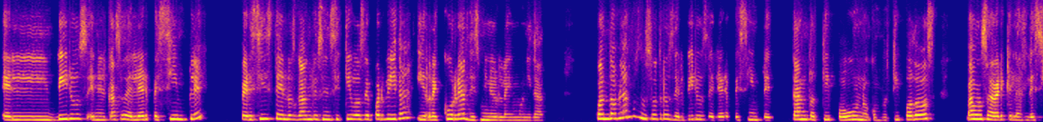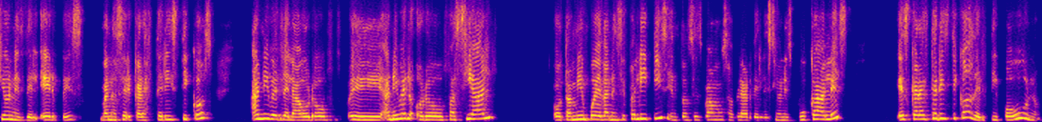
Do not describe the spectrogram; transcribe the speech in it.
el virus, en el caso del herpes simple, persiste en los ganglios sensitivos de por vida y recurre a disminuir la inmunidad. Cuando hablamos nosotros del virus del herpes simple, tanto tipo 1 como tipo 2, vamos a ver que las lesiones del herpes van a ser característicos a nivel, de la oro, eh, a nivel orofacial o también puede dar encefalitis, entonces vamos a hablar de lesiones bucales. Es característico del tipo 1.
